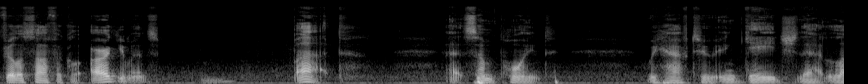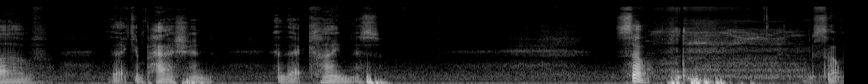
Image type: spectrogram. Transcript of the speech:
philosophical arguments, but at some point, we have to engage that love, that compassion, and that kindness. So, so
